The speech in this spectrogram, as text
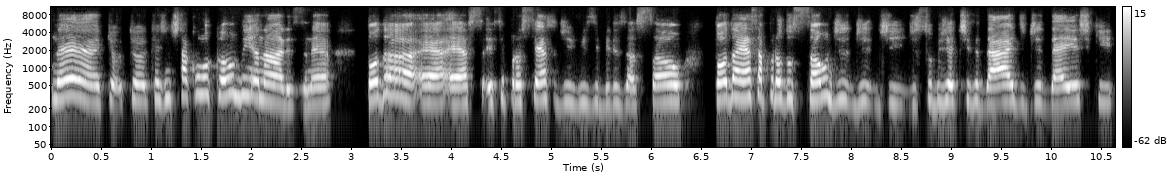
né, que, que, a gente está colocando em análise, né? Toda é, esse processo de visibilização, toda essa produção de, de, de, de, subjetividade, de ideias que,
